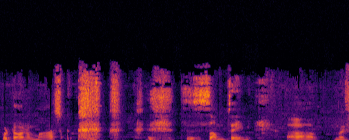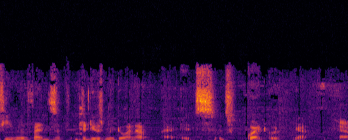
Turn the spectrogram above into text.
put on a mask. this is something uh, my female friends have introduced me to, and uh, it's it's quite good. Yeah, yeah.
